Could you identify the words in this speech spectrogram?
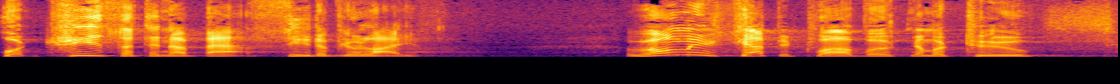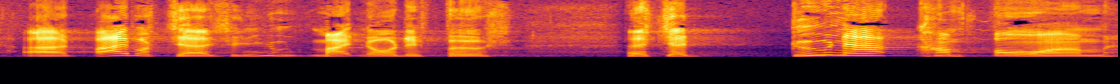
put Jesus in the back seat of your life? Romans chapter 12, verse number 2, uh, Bible says, and you might know this verse, it said, do not conform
